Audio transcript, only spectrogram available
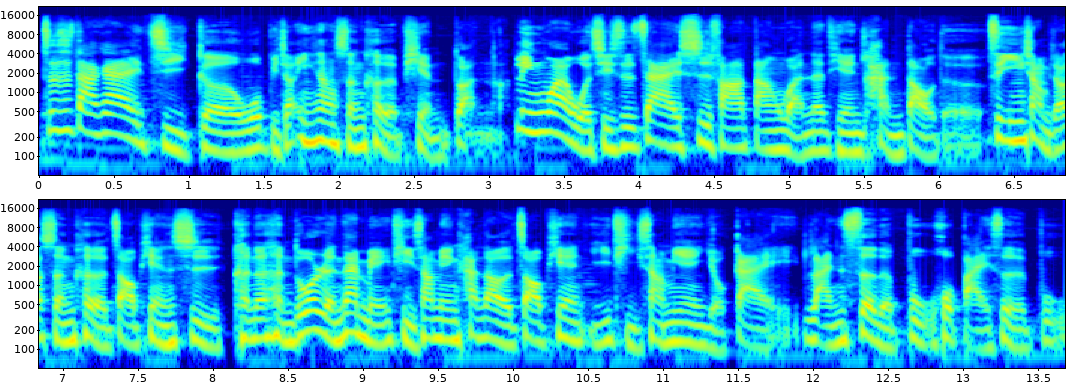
这是大概几个我比较印象深刻的片段啊。另外，我其实在事发当晚那天看到的，自己印象比较深刻的照片是，可能很多人在媒体上面看到的照片，遗体上面有盖蓝色的布或白色的布。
